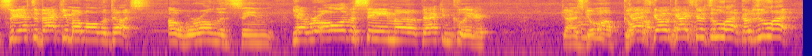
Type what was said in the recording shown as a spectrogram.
So you have to vacuum up all the dust. Oh, we're on the same. Yeah, we're all on the same uh, vacuum cleaner. Guys, go up. Go guys, up, go, guys, go to the left. Go to the left.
